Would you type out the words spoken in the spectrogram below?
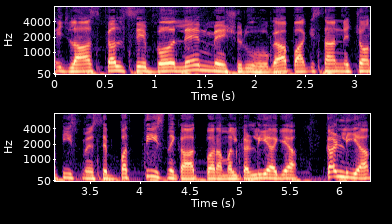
इजलास कल से बर्लिन में शुरू होगा। पाकिस्तान ने चौंतीस में से बत्तीस निकात पर अमल कर लिया गया, कर लिया।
